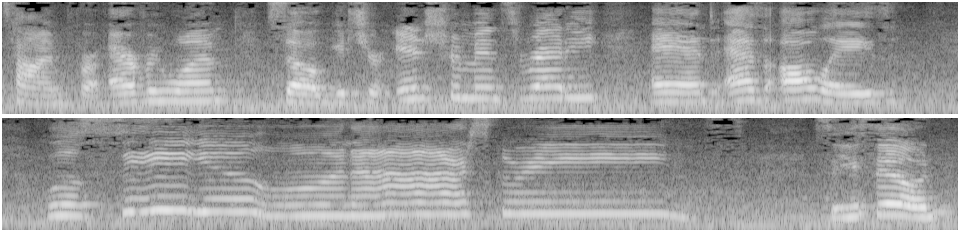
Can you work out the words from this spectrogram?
time for everyone. So get your instruments ready, and as always, we'll see you on our. See you soon.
